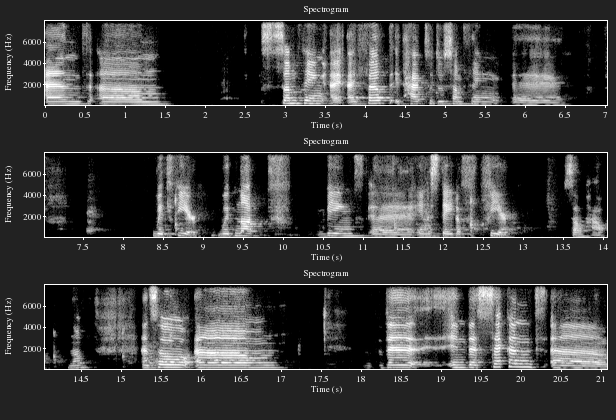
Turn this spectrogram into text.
And um something i, I felt it had to do something uh, with fear, with not being uh, in a state of fear somehow. No, and so um, the in the second uh,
